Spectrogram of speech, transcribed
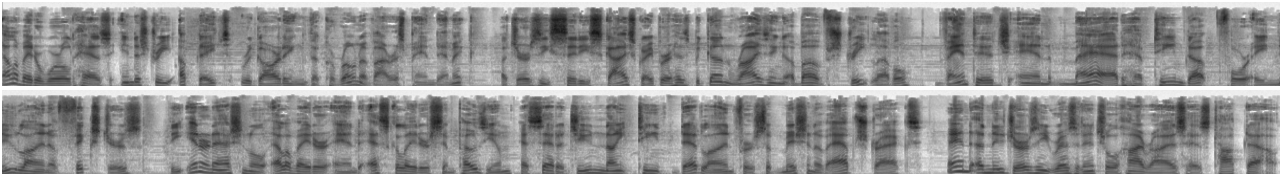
Elevator World has industry updates regarding the coronavirus pandemic. A Jersey City skyscraper has begun rising above street level. Vantage and MAD have teamed up for a new line of fixtures. The International Elevator and Escalator Symposium has set a June 19th deadline for submission of abstracts, and a New Jersey residential high rise has topped out.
